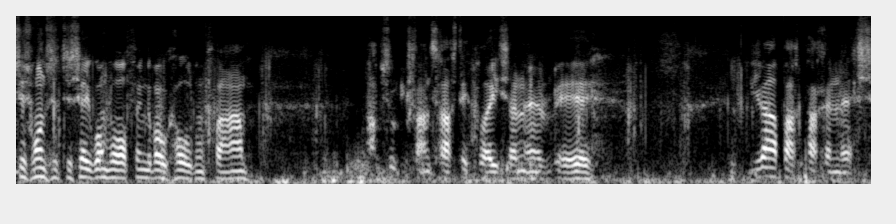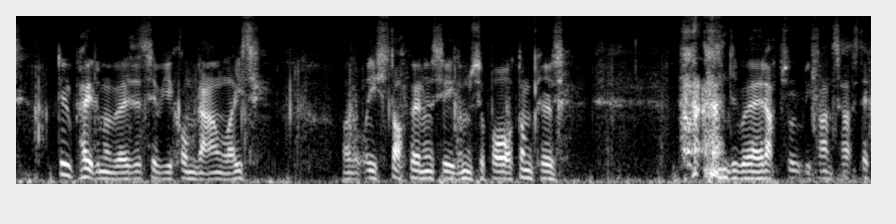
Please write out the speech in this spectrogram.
Just wanted to say one more thing about Holden Farm. Absolutely fantastic place, and uh, uh, you are backpacking this, do pay them a visit if you come down late, or at least stop in and see them, support them, because they were absolutely fantastic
